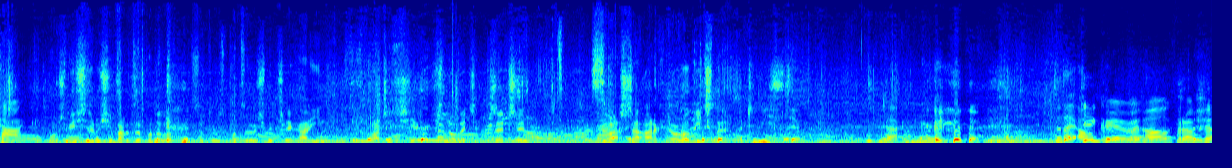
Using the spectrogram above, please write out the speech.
Tak. O, oczywiście, że mi się bardzo podoba. Po co, po co żeśmy przyjechali? Zobaczyć jakieś nowe rzeczy, zwłaszcza archeologiczne. Oczywiście. Tak. Tutaj, o. Dziękujemy. O, proszę.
